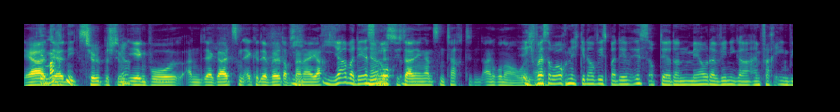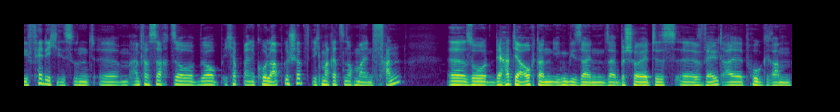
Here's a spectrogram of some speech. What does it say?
Der, Der macht der nix. chillt bestimmt Ja. irgendwo an der geilsten Ecke der Welt auf seiner Yacht. Ja, aber der ist Ja. auch. Lässt sich da den ganzen Tag einen runterholen. Ich ja. weiß aber auch nicht genau, wie es bei dem ist, ob der dann mehr oder weniger einfach irgendwie fertig ist und ähm, einfach sagt so, ja, ich habe meine Kohle abgeschöpft, ich mache jetzt noch mal einen Fun. Äh, so, der hat ja auch dann irgendwie sein, sein bescheuertes äh, Weltallprogramm,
